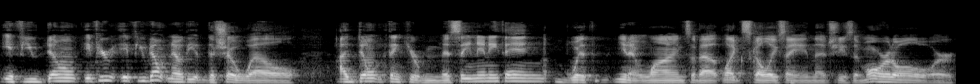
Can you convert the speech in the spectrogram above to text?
if you don't, if you're, if you don't know the the show well, I don't think you're missing anything with you know lines about like Scully saying that she's immortal or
